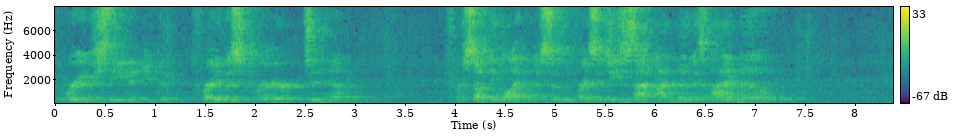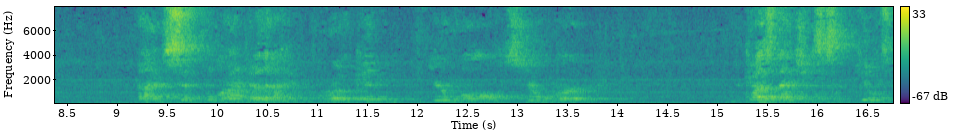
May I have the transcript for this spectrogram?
And where you're seated, you can pray this prayer to Him or something like it. Just simply pray. Say, Jesus, I, I know this. I know that I am sinful. Lord, I know that I have broken your walls, your word. Because of that, Jesus, I'm guilty.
